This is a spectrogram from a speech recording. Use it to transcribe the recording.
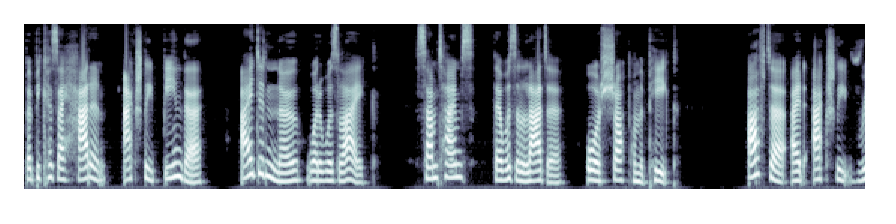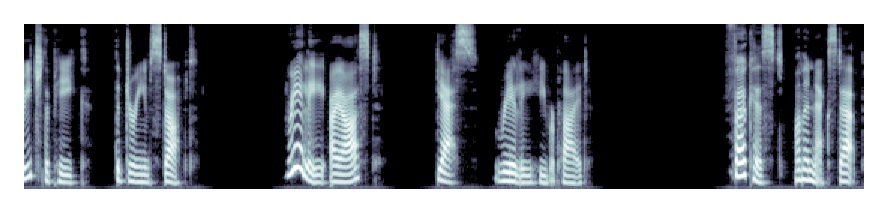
but because I hadn't actually been there, I didn't know what it was like. Sometimes there was a ladder or a shop on the peak. After I'd actually reached the peak, the dream stopped. Really? I asked. Yes, really, he replied. Focused on the next step.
